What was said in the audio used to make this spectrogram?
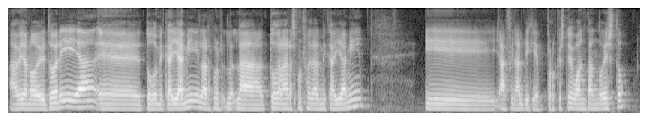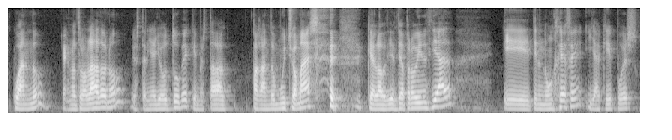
había una auditoría, eh, todo me caía a mí, toda la responsabilidad me caía a mí, y al final dije, ¿por qué estoy aguantando esto? Cuando, en otro lado, ¿no? tenía YouTube, que me estaba pagando mucho más que la audiencia provincial, y teniendo un jefe, y aquí pues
